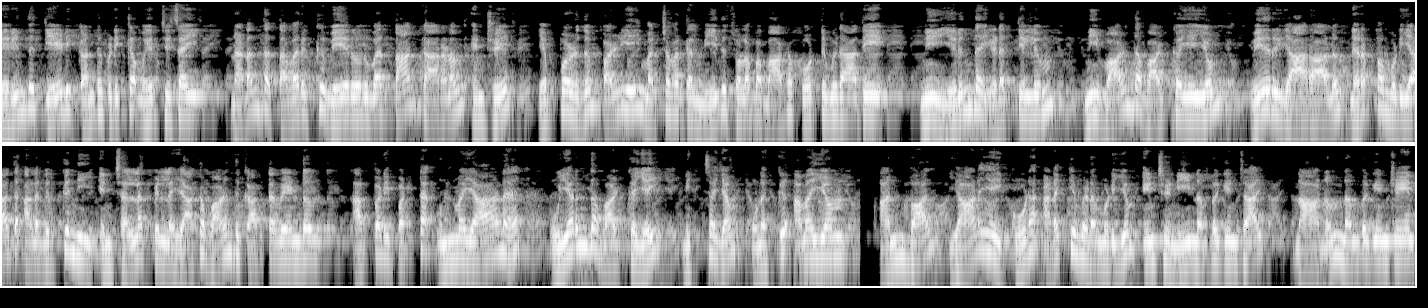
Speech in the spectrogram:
தெரிந்து தேடி கண்டுபிடிக்க முயற்சி செய். நடந்த தவறுக்கு வேறொருவர் தான் காரணம் என்று எப்பொழுதும் பழியை மற்றவர்கள் மீது சுலபமாக போட்டுவிடாதே. நீ இருந்த இடத்திலும் நீ வாழ்ந்த வாழ்க்கையையும் வேறு யாராலும் நிரப்ப முடியாத அளவிற்கு நீ என் செல்லப்பிள்ளையாக வாழ்ந்து காட்ட வேண்டும். அப்படிப்பட்ட உண்மையான உயர்ந்த வாழ்க்கையை நிச்சயம் உனக்கு அமையும். அன்பால் யானையை கூட அடக்கிவிட முடியும் என்று நீ நம்புகின்றாய். நானும் நம்புகின்றேன்.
